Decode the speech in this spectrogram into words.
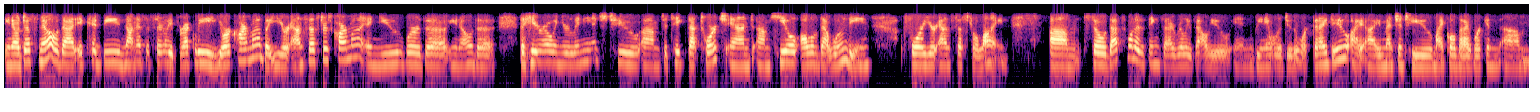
you know, just know that it could be not necessarily directly your karma, but your ancestors' karma, and you were the, you know, the the hero in your lineage to um, to take that torch and um, heal all of that wounding for your ancestral line. Um, so that's one of the things that I really value in being able to do the work that I do. I, I mentioned to you, Michael, that I work in um,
